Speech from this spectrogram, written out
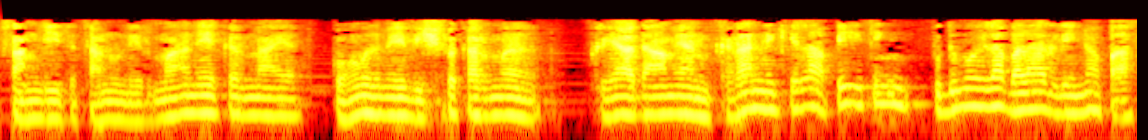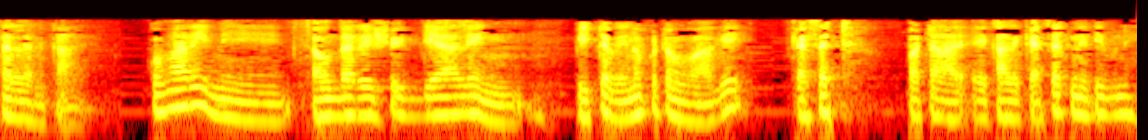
සංගීත තනු නිර්මාණය කරන අය කොහොමද මේ විශ්වකර්ම ක්‍රියාදාමයන් කරන්නේ කියලා අපි ඉතින් පුදුම වෙලා බලාගෙන ඉන්නවා පාසල් යන කාලේ. කොහොම හරි මේ සෞන්දර්ය විශ්වවිද්‍යාලෙන් පිට වෙනකොටම වාගේ කැසට් පට ඒ කාලේ කැසට් නේ තිබුණේ.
